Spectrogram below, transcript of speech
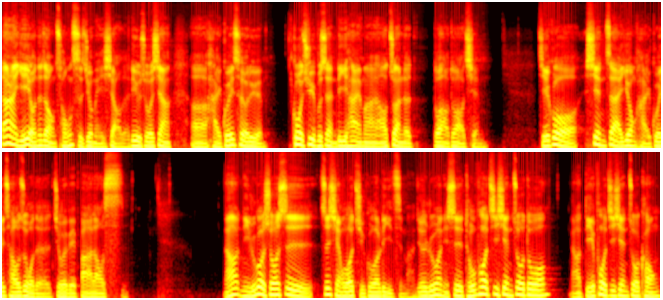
当然也有那种从此就没效的，例如说像呃海龟策略，过去不是很厉害吗？然后赚了多少多少钱。结果现在用海龟操作的就会被扒到死。然后你如果说是之前我举过例子嘛，就是如果你是突破季线做多，然后跌破季线做空，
